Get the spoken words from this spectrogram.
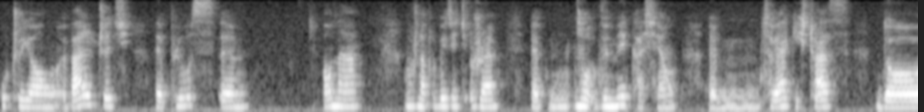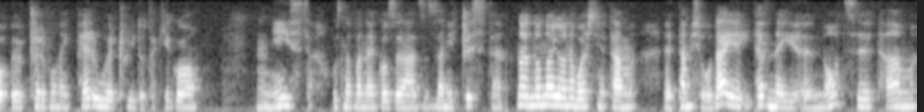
uczy ją walczyć, e, plus ona, można powiedzieć, że m, no, wymyka się co jakiś czas do czerwonej perły, czyli do takiego miejsca uznawanego za, za, nieczyste. No, no, no i ona właśnie tam, tam się udaje i pewnej nocy tam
